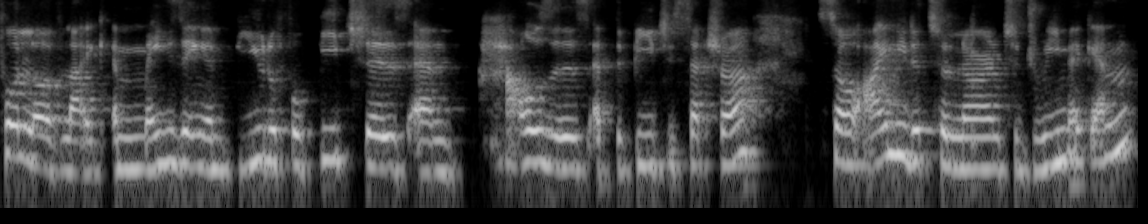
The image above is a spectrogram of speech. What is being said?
full of like amazing and beautiful beaches and houses at the beach etc so i needed to learn to dream again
